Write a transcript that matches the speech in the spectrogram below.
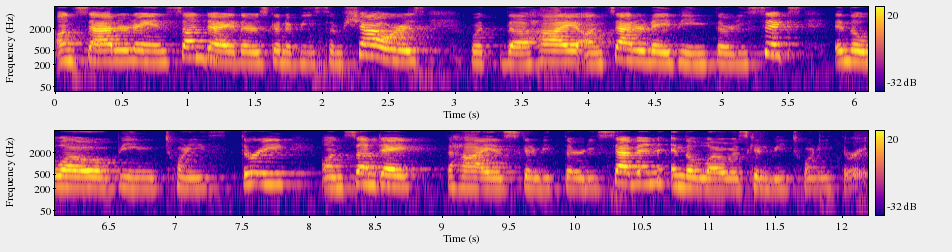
On Saturday and Sunday, there's going to be some showers with the high on Saturday being 36 and the low being 23. On Sunday, the high is going to be 37 and the low is going to be 23.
